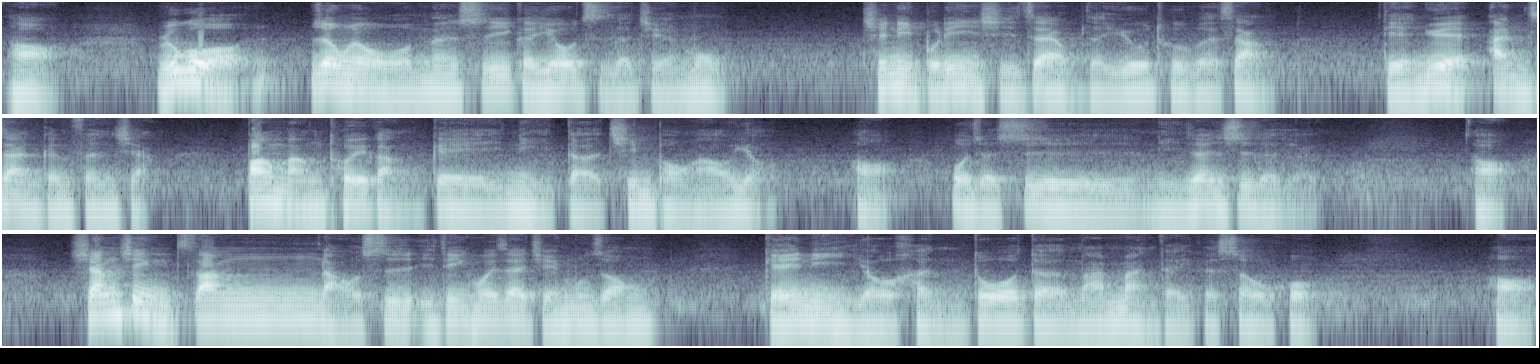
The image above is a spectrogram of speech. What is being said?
好，如果认为我们是一个优质的节目，请你不吝惜在我们的 YouTube 上点阅、按赞跟分享，帮忙推广给你的亲朋好友，好，或者是你认识的人，好。相信张老师一定会在节目中给你有很多的满满的一个收获，哦，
